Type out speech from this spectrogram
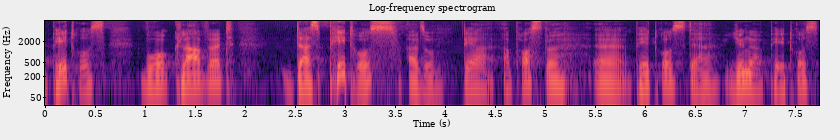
Petrus, wo klar wird, dass Petrus, also der Apostel äh, Petrus, der Jünger Petrus,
